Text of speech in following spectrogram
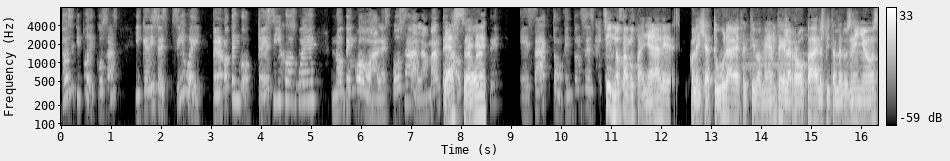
Todo ese tipo de cosas y que dices, sí, güey, pero no tengo tres hijos, güey, no tengo a la esposa, al amante, Ya a la otra sé. amante. Exacto, entonces, Sí, no pues, pago pañales, colegiatura, efectivamente, la ropa, el hospital de los niños,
